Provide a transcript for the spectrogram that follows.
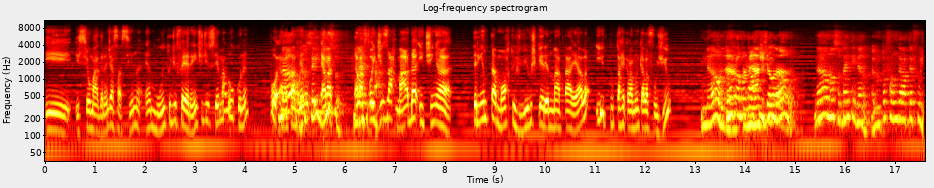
e, e ser uma grande assassina é muito diferente de ser maluco, né? Pô, ela não, tá vendo. eu sei ela, disso. ela mas- foi desarmada e tinha 30 mortos-vivos querendo matar ela e tu tá reclamando que ela fugiu? Não, não tô eu reclamando que ela fugiu, ela- não. Não, não, você não tá entendendo. Eu não tô falando dela ter fugido.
